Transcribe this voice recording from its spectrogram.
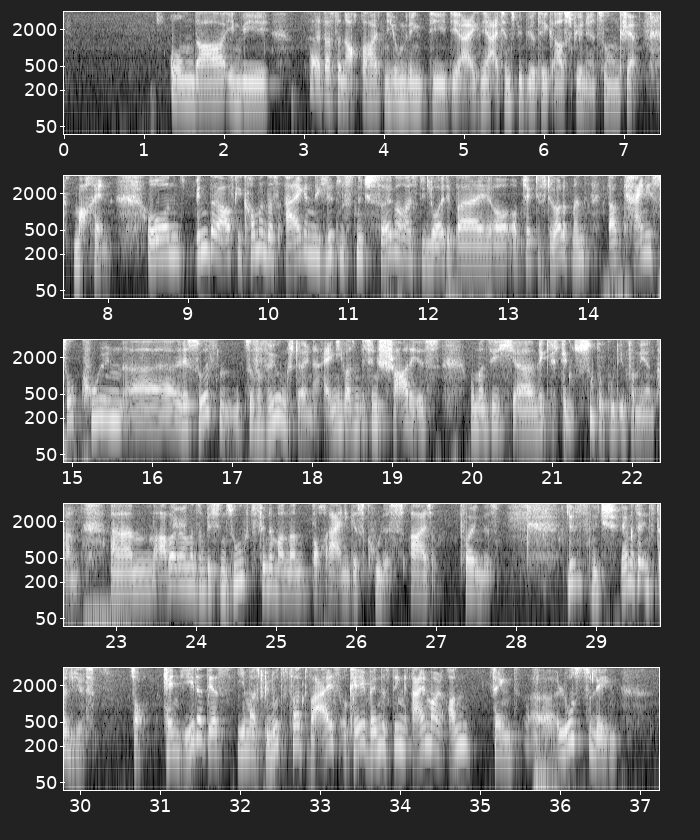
um da irgendwie, dass der Nachbar halt nicht unbedingt die, die eigene iTunes-Bibliothek ausspioniert, so ungefähr machen. Und bin darauf gekommen, dass eigentlich Little Snitch selber, also die Leute bei äh, Objective Development, da keine so coolen äh, Ressourcen zur Verfügung stellen, eigentlich, was ein bisschen schade ist, wo man sich äh, wirklich super gut informieren kann. Ähm, aber wenn man so ein bisschen sucht, findet man dann doch einiges Cooles. Also, folgendes. Little Snitch, wenn man so installiert. So, kennt jeder, der es jemals benutzt hat, weiß, okay, wenn das Ding einmal anfängt äh, loszulegen,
